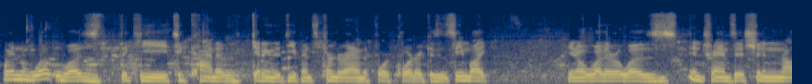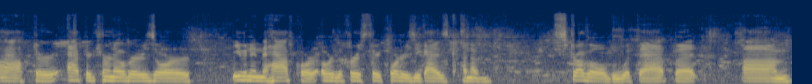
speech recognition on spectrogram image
Quin, what was the key to kind of getting the defense turned around in the fourth quarter? Because it seemed like, you know, whether it was in transition after after turnovers or even in the half court, over the first three quarters, you guys kind of struggled with that. But um,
